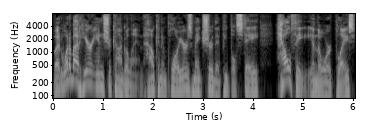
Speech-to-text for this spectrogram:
But what about here in Chicagoland? How can employers make sure that people stay healthy in the workplace?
